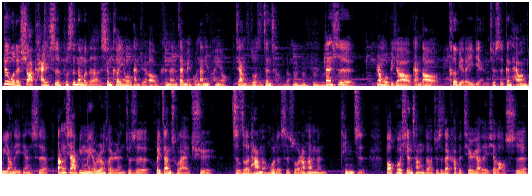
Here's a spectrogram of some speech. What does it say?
对我的 shock 还是不是那么的深刻，因为我感觉哦，可能在美国男女朋友这样子做是正常的，嗯哼嗯哼，但是。让我比较感到特别的一点，就是跟台湾不一样的一点是，当下并没有任何人就是会站出来去指责他们，或者是说让他们停止。包括现场的，就是在 cafeteria 的一些老师，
